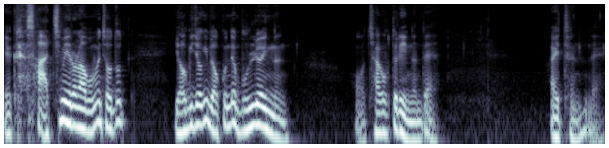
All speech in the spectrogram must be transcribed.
예, 그래서 아침에 일어나 보면 저도 여기저기 몇 군데 물려 있는 어, 자국들이 있는데 하여튼, 네.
